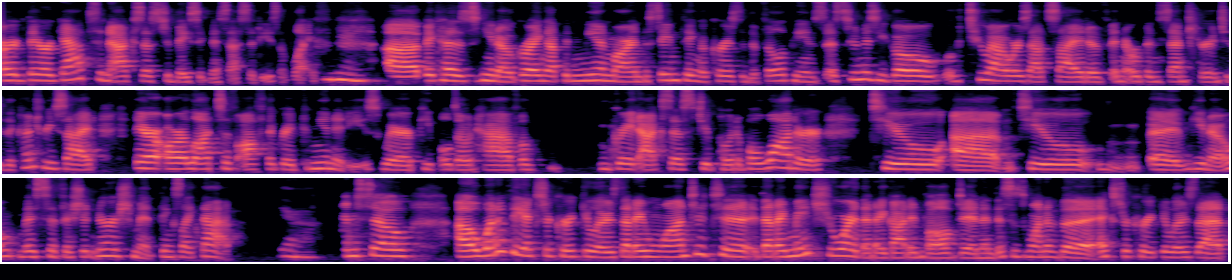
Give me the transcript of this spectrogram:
are there are gaps in access to basic necessities of life. Mm-hmm. Uh, because you know, growing up in Myanmar, and the same thing occurs in the Philippines. As soon as you go two hours outside of an urban center into the countryside, there are lots of off the grid communities where people don't have a great access to potable water, to um, to uh, you know sufficient nourishment, things like that. Yeah. And so, uh, one of the extracurriculars that I wanted to, that I made sure that I got involved in, and this is one of the extracurriculars that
